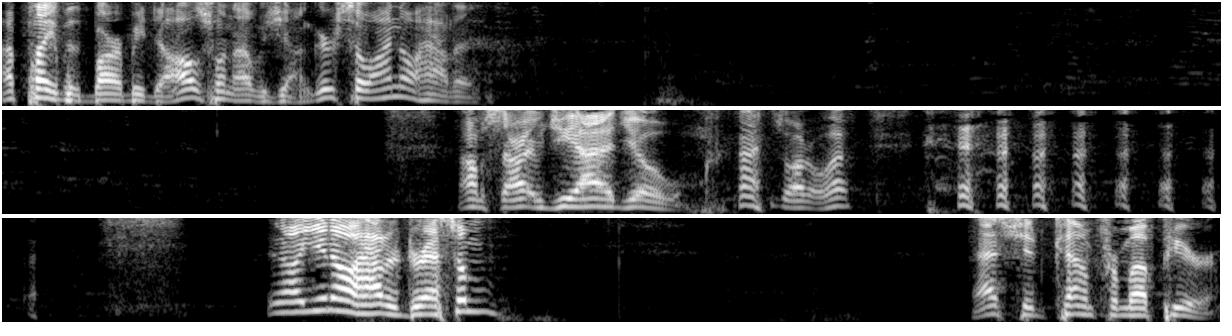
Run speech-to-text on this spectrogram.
I played with Barbie dolls when I was younger, so I know how to. I'm sorry, GI Joe. That's what it was. you know, you know how to dress them. That should come from up here.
